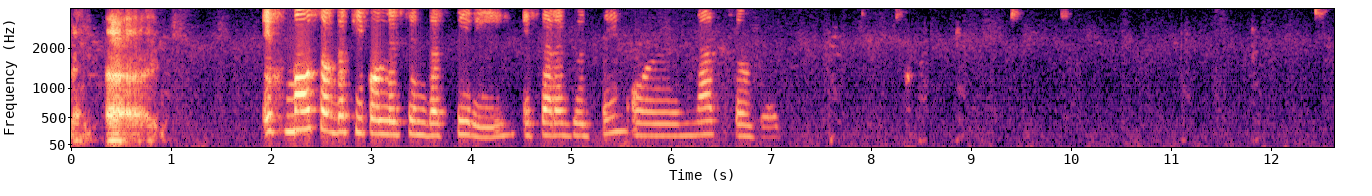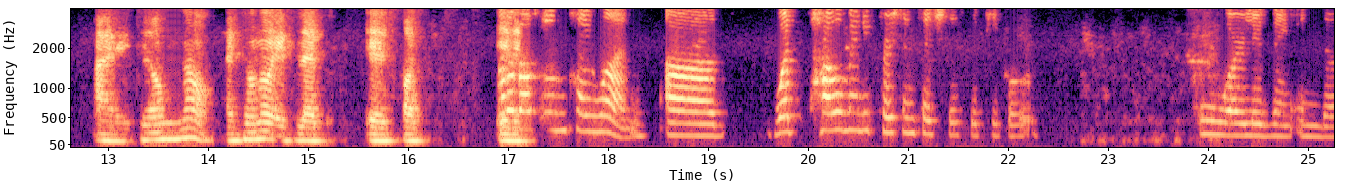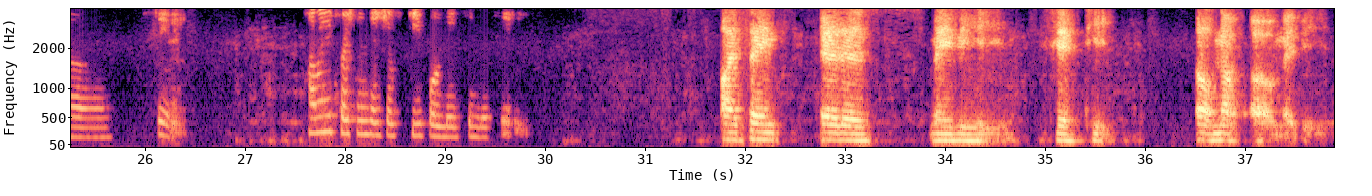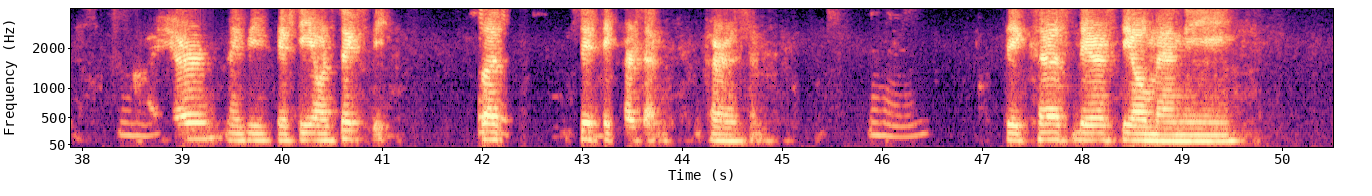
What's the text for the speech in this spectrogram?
Like, uh, If most of the people lives in the city, is that a good thing or not so good? I don't know. I don't know if that is possible. What It- about in Taiwan? Uh, what? How many percentage is the people who are living in the city? How many percentage of people lives in the city? I think it is maybe 50. Oh no, oh maybe Mhm. higher, maybe 50 or 60, But- 50 percent person Mm-hmm. because there's still many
